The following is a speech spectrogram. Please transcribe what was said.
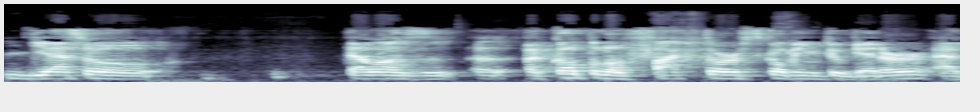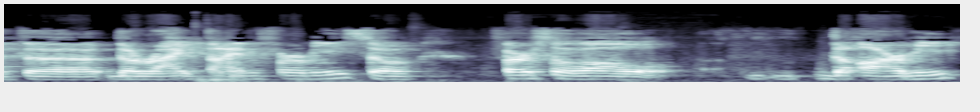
Yeah, so that was a, a couple of factors coming together at the, the right time for me. So first of all, the army.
